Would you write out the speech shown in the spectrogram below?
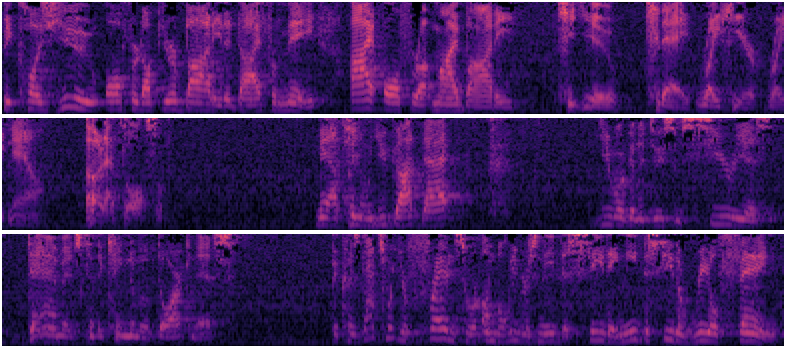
Because you offered up your body to die for me. I offer up my body to you today, right here, right now. Oh, that's awesome. Man, I'll tell you, when you got that, you were going to do some serious damage to the kingdom of darkness. Because that's what your friends who are unbelievers need to see. They need to see the real thing.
